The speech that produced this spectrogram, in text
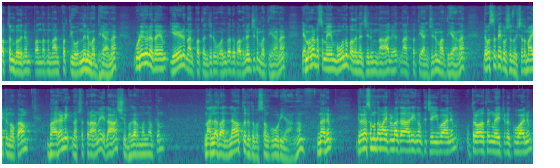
പത്തൊൻപതിനും പന്ത്രണ്ട് നാൽപ്പത്തി ഒന്നിനും മധ്യയാണ് ഗുളികോദയം ഏഴ് നാൽപ്പത്തഞ്ചിനും ഒൻപത് പതിനഞ്ചിനും മധ്യയാണ് യമകണ്ഠ സമയം മൂന്ന് പതിനഞ്ചിനും നാല് നാൽപ്പത്തി അഞ്ചിനും മധ്യയാണ് ദിവസത്തെക്കുറിച്ചൊന്ന് വിശദമായിട്ട് നോക്കാം. ഭരണി നക്ഷത്രമാണ്. എല്ലാ ശുഭകർമ്മങ്ങൾക്കും നല്ലതല്ലാത്തൊരു ദിവസം കൂടിയാണ്. എന്നാലും ഗ്രഹസംബന്ധമായിട്ടുള്ള കാര്യങ്ങൾക്ക് ചെയ്യുവാനും ഉത്തരവാദിത്തങ്ങൾ ഏറ്റെടുക്കുവാനും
